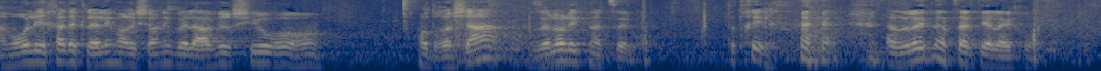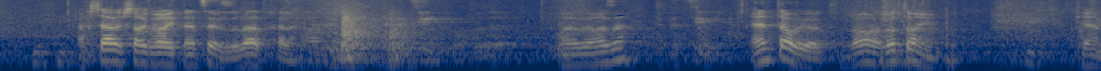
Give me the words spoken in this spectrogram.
אמרו לי, אחד הכללים הראשונים בלהעביר שיעור או, או דרשה, זה לא להתנצל. תתחיל. אז לא התנצלתי על האיחור. עכשיו אפשר כבר להתנצל, זו לא התחלה. מה זה, מה זה? אין טעויות, לא, לא טועים. כן.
